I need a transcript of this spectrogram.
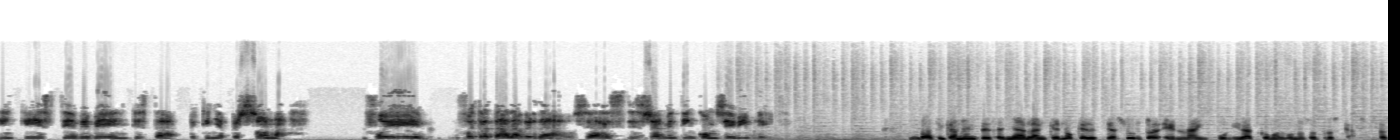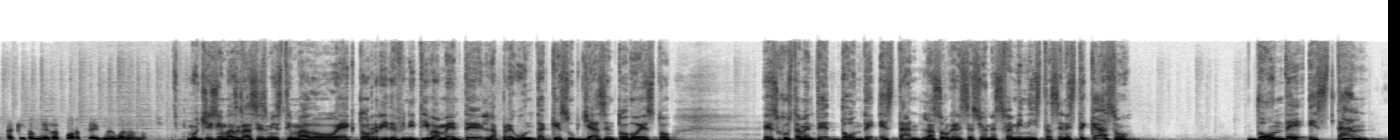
en que este bebé, en que esta pequeña persona fue fue tratada, ¿verdad? O sea, es, realmente inconcebible. Básicamente señalan que no quede este asunto en la impunidad como algunos otros casos. Hasta aquí con mi reporte y muy buenas noches. Muchísimas gracias, mi estimado Héctor. Y definitivamente la pregunta que subyace en todo esto es justamente dónde están las organizaciones feministas en este caso. ¿Dónde están?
